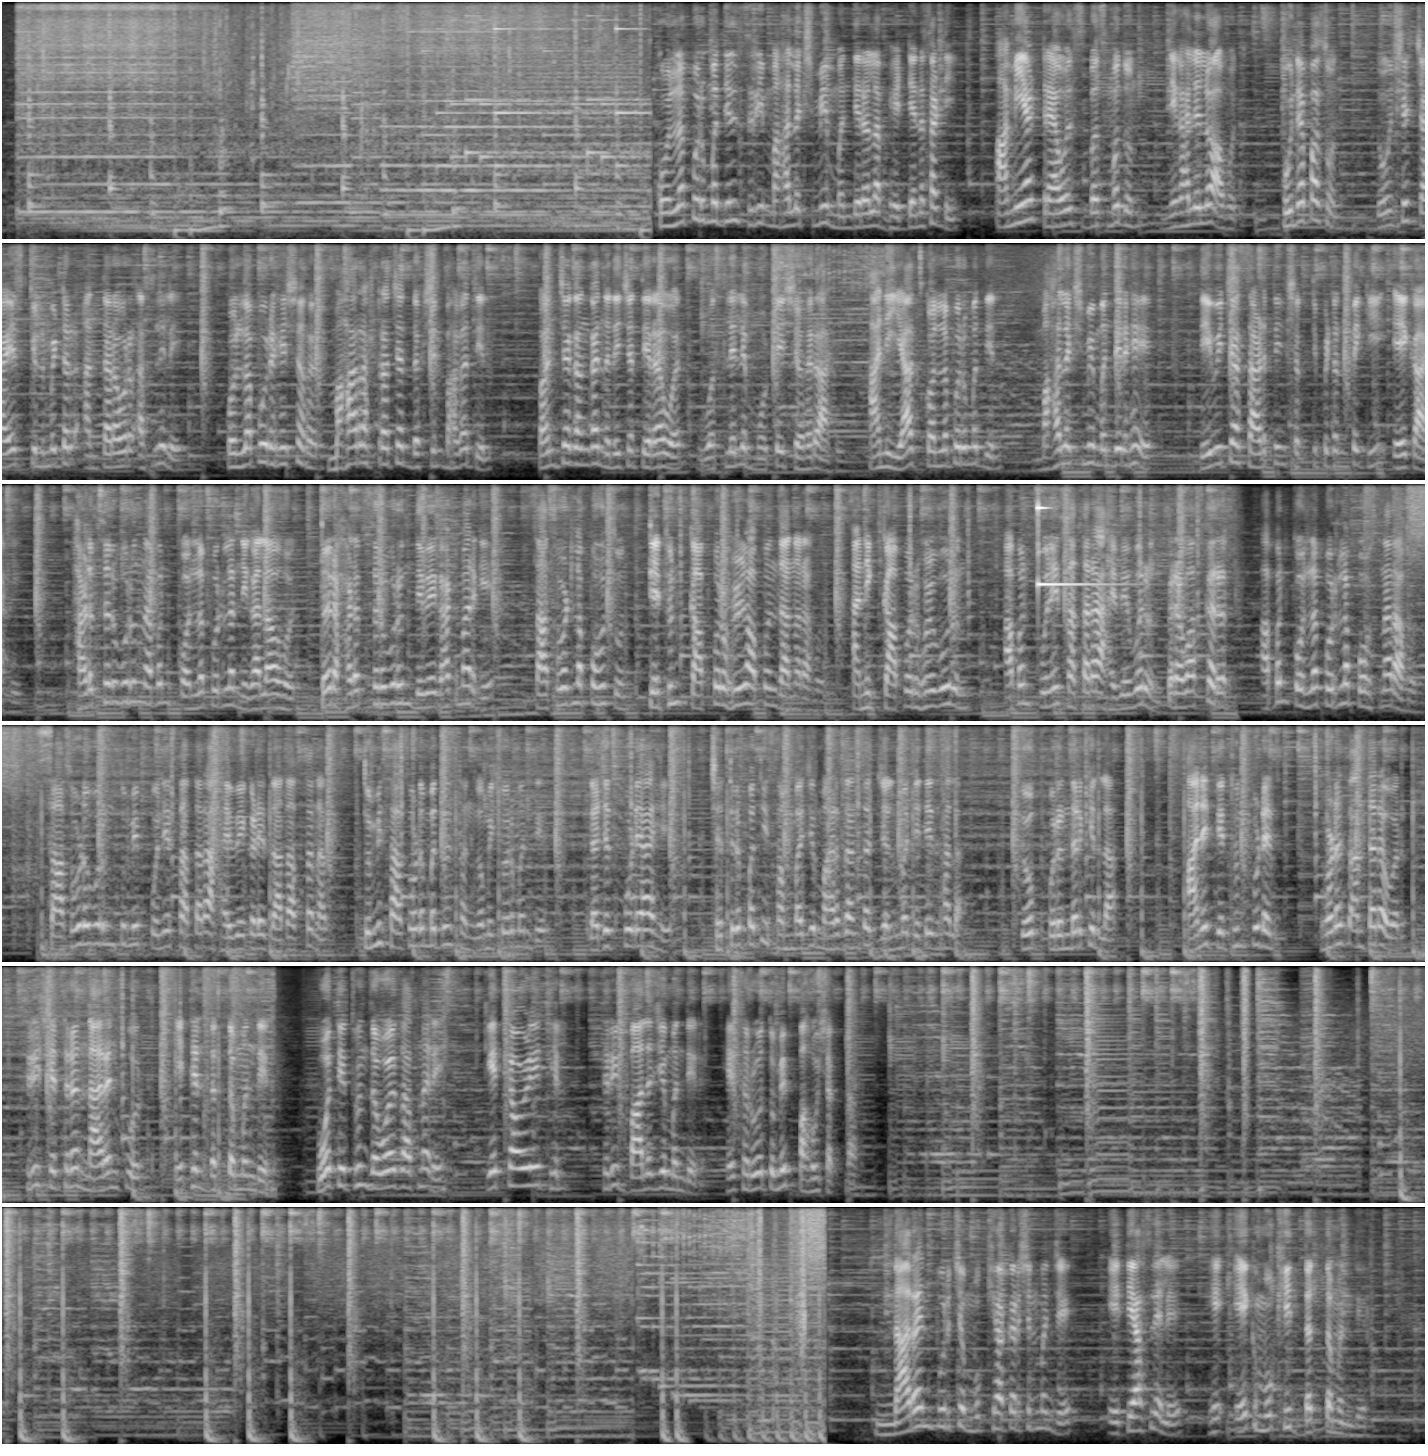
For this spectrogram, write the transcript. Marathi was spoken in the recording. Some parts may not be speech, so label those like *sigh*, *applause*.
कोल्हापूरमधील श्री महालक्ष्मी मंदिराला भेट देण्यासाठी आम्ही या ट्रॅव्हल्स बसमधून निघालेलो आहोत. पुण्यापासून दोनशे चाळीस किलोमीटर अंतरावर असलेले कोल्हापूर हे शहर महाराष्ट्राच्या दक्षिण भागातील पंचगंगा नदीच्या तीरावर वसलेले मोठे शहर आहे. आणि याच कोल्हापूरमधील महालक्ष्मी मंदिर हे देवीच्या साडेतीन शक्तिपीठांपैकी एक आहे. हडपसरवरून आपण कोल्हापूरला निघालो आहोत. तर हडपसरवरून दिवेघाट मार्गे सासवडला पोहोचून तेथून कापरहोळला आपण जाणार आहोत. आणि कापरहोळवरून आपण पुणे सातारा हायवेवरून प्रवास करत आपण कोल्हापूरला पोहोचणार आहोत. सासवडवरून तुम्ही पुणे सातारा हायवेकडे जात असतानाच तुम्ही सासवडमधील संगमेश्वर मंदिर त्याच्याच पुढे आहे छत्रपती संभाजी महाराजांचा जन्म जेथे झाला तो पुरंदर किल्ला. आणि तेथून पुढेच थोड्याच अंतरावर श्री क्षेत्र नारायणपूर येथील दत्त मंदिर व तेथून जवळच असणारे केतकावळे येथील श्री बालाजी मंदिर. हे सर्व तुम्ही पाहू शकता. नारायणपूरचे मुख्य आकर्षण म्हणजे येथे असलेले हे एकमुखी दत्त मंदिर.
